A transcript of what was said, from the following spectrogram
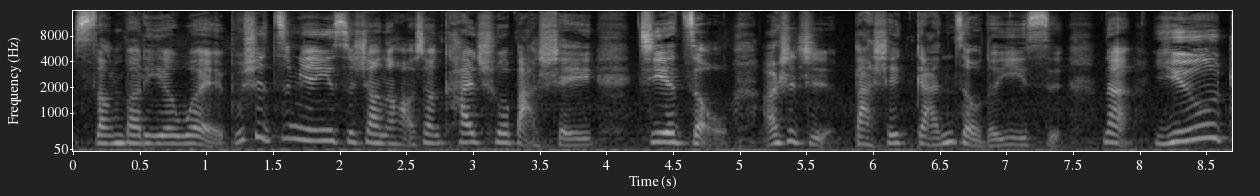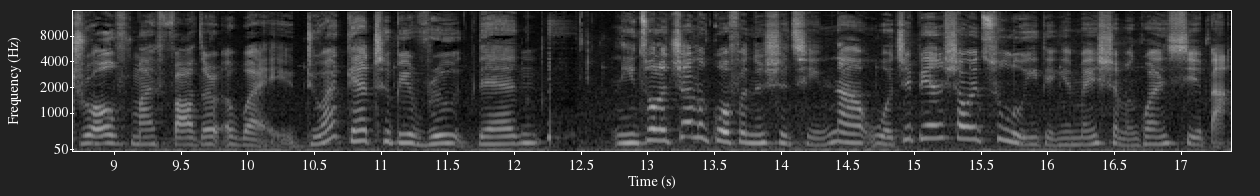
somebody away 不是字面意思上的好像开车把谁接走，而是指把谁赶走的意思。那 You drove my father away. Do I get to be rude then? 你做了这么过分的事情，那我这边稍微粗鲁一点也没什么关系吧？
